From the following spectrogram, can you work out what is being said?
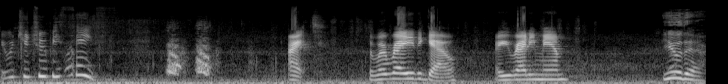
I want you to be safe. Alright, so we're ready to go. Are you ready, ma'am? You there.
